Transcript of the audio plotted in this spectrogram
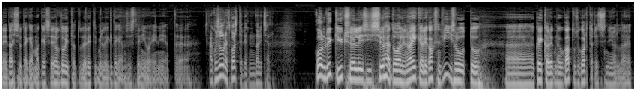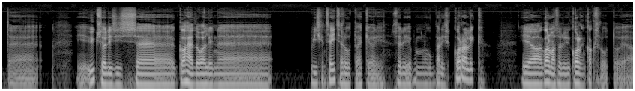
neid asju tegema, kes ei olnud huvitatud eriti millegi tegemisest anyway, nii et aga kui suured korterid need olid seal? kolm tükki, üks oli siis ühetoaline, väike oli kakskümmend viis ruutu, Äh, kõik olid nagu katusekorterid siis nii-öelda, et äh, üks oli siis äh, kahetoaline viiskümmend seitse ruutu äkki oli, see oli juba nagu päris korralik, ja kolmas oli kolmkümmend kaks ruutu ja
